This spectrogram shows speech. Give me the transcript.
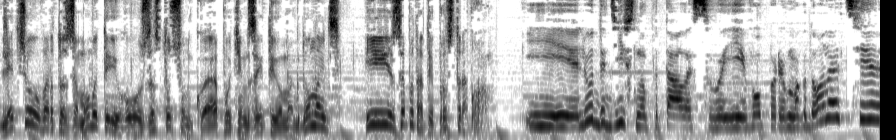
Для цього варто замовити його у застосунку, а потім зайти у Макдональдс і запитати про страву. І люди дійсно питали свої вопери в Макдональдсі,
